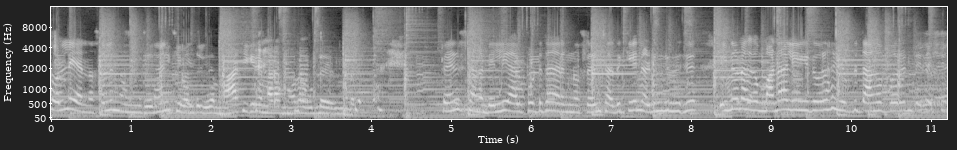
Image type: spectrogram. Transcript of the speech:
சொல்லு என்ன சொல்லுங்க உங்க டெல்லிக்கு வந்து இதை மாட்டிக்கிறேன் மேடம். முதல்ல உள்ள இருங்க மேடம். ஃப்ரெண்ட்ஸ் நாங்கள் டெல்லி ஏர்போர்ட்டு தான் இறங்கணும் ஃப்ரெண்ட்ஸ் அதுக்கே நடுங்குது இன்னும் நாங்கள் மணாலி இதுவெல்லாம் எப்படி தாங்க போறோம்னு தெரியல.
